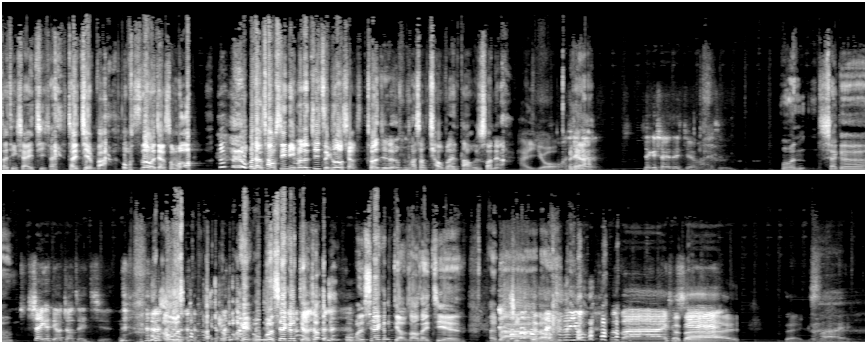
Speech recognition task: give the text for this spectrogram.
再听下一集，再再见吧。我不知道我讲什么。我想抄袭你们的句子，可是我想突然觉得，嗯，好像敲不太到，就算了。哎呦，OK 啊，下一个小月再见吗？还是我们下个下一个屌照再见？哦，我们 OK，我们下一个屌照，我们下一个屌照再见，拜拜。还是在用，拜拜，谢谢，拜拜，Thanks，拜拜。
